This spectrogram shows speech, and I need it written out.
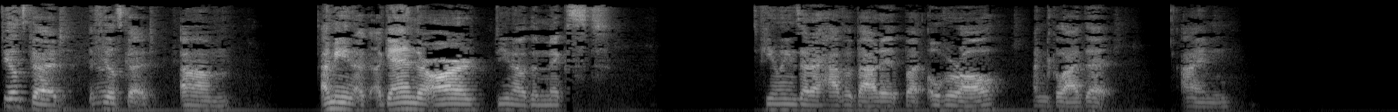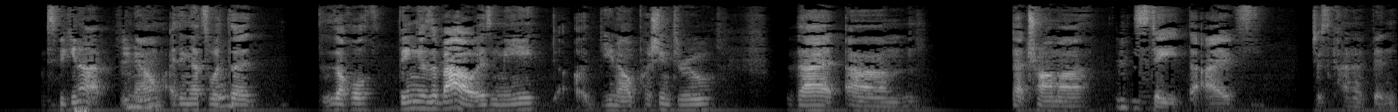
Feels good. It Yeah. feels good. Um, I mean, again, there are you know the mixed feelings that I have about it, but overall, I'm glad that I'm speaking up. You know, I think that's what the the whole thing is about. Is me, uh, you know, pushing through that um, that trauma state that I've just kind of been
